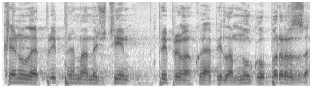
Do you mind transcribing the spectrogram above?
Krenula je priprema, međutim, priprema koja je bila mnogo brza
